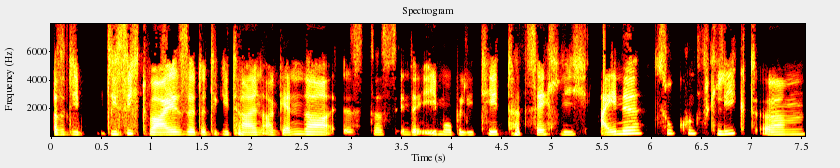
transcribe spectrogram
also die, die Sichtweise der digitalen Agenda ist, dass in der E-Mobilität tatsächlich eine Zukunft liegt. Ähm,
